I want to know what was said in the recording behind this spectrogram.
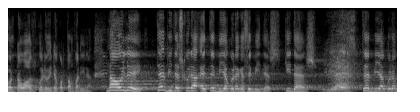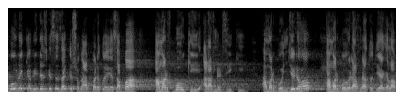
ঘণ্টা ওয়াজ করে ওইটা করতাম পারি না। না হইলে তে বিদেশ কইরা এতে বিয়া করে গেছে বিদেশ। কি দেশ? তে বিয়া করে বউ রেখা বিদেশ গেছে যাইতে সময় আব্বারে কয়ে গেছে আব্বা আমার বউ কি? আর আপনার ঝি কি? আমার বোন যে হোক আমার বউয়ের আপনি এত দিয়ে গেলাম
